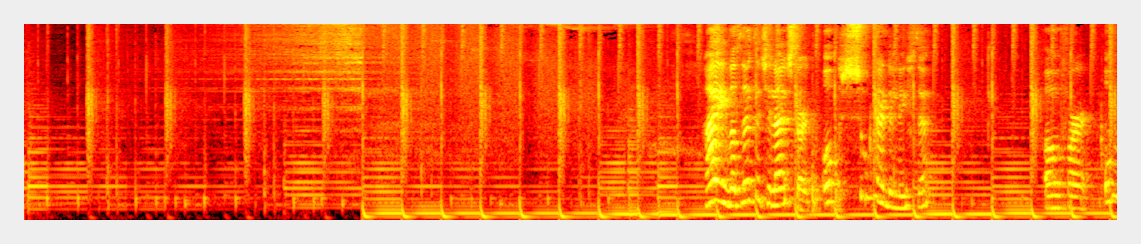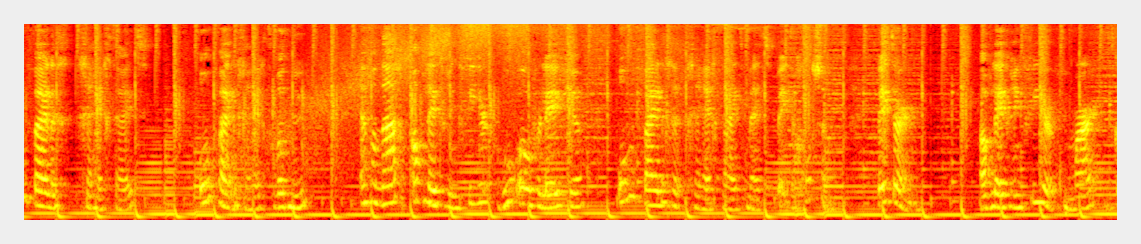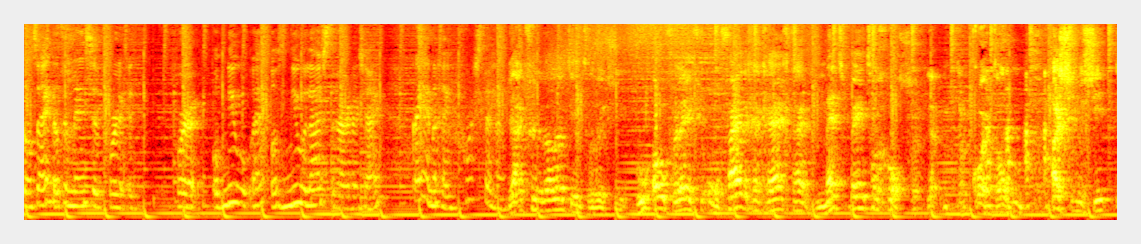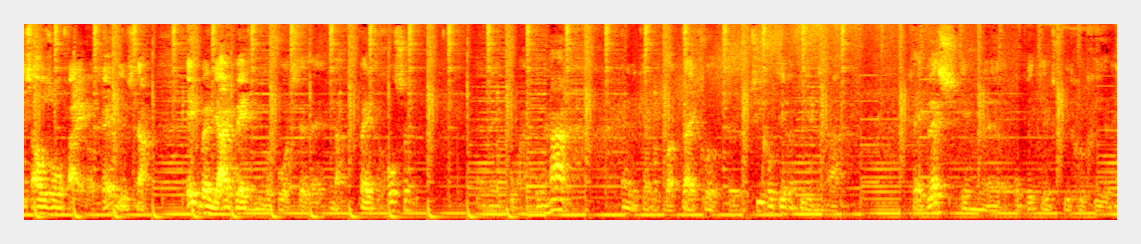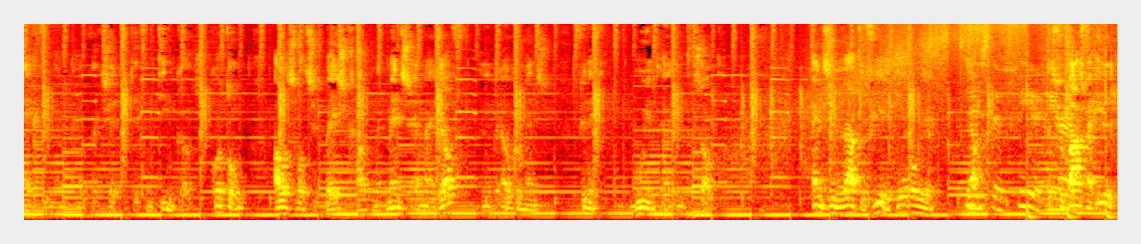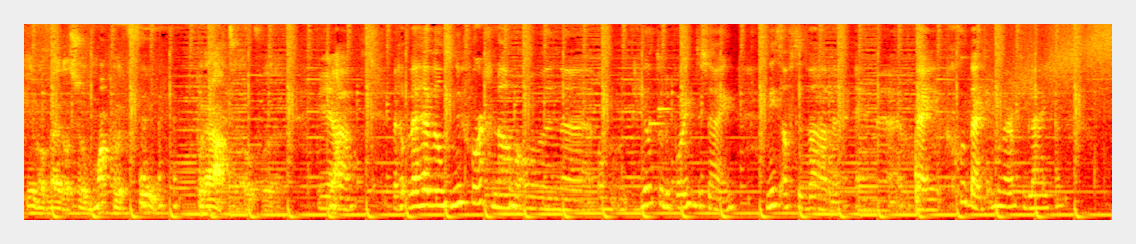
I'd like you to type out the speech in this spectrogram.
Hi, wat leuk dat je luistert. Op zoek naar de liefde. Over onveilig gehechtheid. Onveilig gehecht, wat nu? En vandaag aflevering 4. Hoe overleef je onveilige gehechtheid met Peter Gossen? Peter, aflevering 4. Maar het kan zijn dat er mensen voor, het, voor opnieuw, hè, als nieuwe luisteraar er zijn. Kan jij nog even voorstellen? Ja, ik vind het wel leuk die introductie. Hoe overleef je onveilige gehechtheid met Peter Gossen? Ja, kortom, als je me ziet, is alles onveilig. Hè? Dus nou, ik ben, ja, ik weet het niet meer voorstellen. Nou, Peter Gossen. En ik kom uit Den Haag. En ik heb een praktijk voor uh, psychotherapie in Den Haag. Ik geef les in uh, ontwikkelingspsychologie en hechting. En ook executive en teamcoach. Kortom, alles wat zich bezighoudt met mensen en mijzelf. En ik ben ook een mens. Vind ik boeiend en interessant. En het is inderdaad de vierde keer alweer. Ja. Dit is de vierde keer. Het verbaast mij iedere keer dat wij dat zo makkelijk vol praten over. Ja. ja. We, we, hebben ons nu voorgenomen om, een, uh, om heel to the point te zijn, niet af te dwalen en uh, bij, goed bij het onderwerp te blijven.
